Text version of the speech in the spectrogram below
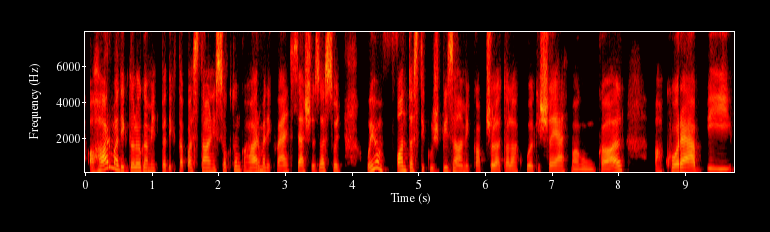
A harmadik dolog, amit pedig tapasztalni szoktunk, a harmadik változás az az, hogy olyan fantasztikus bizalmi kapcsolat alakul ki saját magunkkal, a korábbi,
